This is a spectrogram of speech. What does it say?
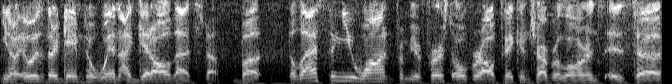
you know, it was their game to win. I get all that stuff. But the last thing you want from your first overall pick in Trevor Lawrence is to,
